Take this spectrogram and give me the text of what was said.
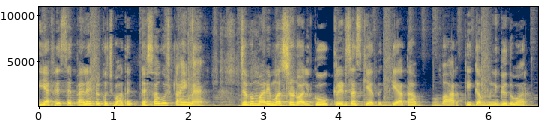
या फिर इससे पहले फिर कुछ बात है ऐसा कुछ टाइम है, जब हमारे मस्टर्ड ऑयल को क्रिटिसाइज किया गया था बाहर की कंपनी के द्वारा।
